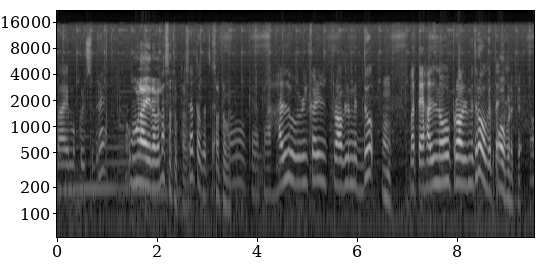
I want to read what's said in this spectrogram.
ಬಾಯಿ ಮುಕ್ಕಳಿಸಿದ್ರೆ ಹುಳ ಇರೋವೆಲ್ಲ ಸತ್ತೋಗ್ತವೆ. ಸತ್ತೋಗುತ್ತೆ. ಸತ್ತೋಗುತ್ತೆ. Okay okay. ಹಲ್ಲು ಉಳ್ಕಳ್ ಪ್ರಾಬ್ಲಮ್ ಇದ್ದು ಹ್ಞೂ ಮತ್ತೆ ಹಲ್ಲು ನೋವು ಪ್ರಾಬ್ಲಮ್ ಇದ್ರೂ ಹೋಗುತ್ತೆ. ಹೋಗ್ಬಿಡುತ್ತೆ. ಓ,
